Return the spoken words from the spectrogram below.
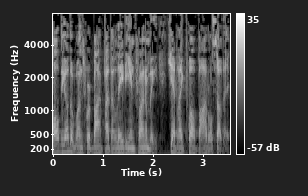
all the other ones were bought by the lady in front of me. She had like 12 bottles of it.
